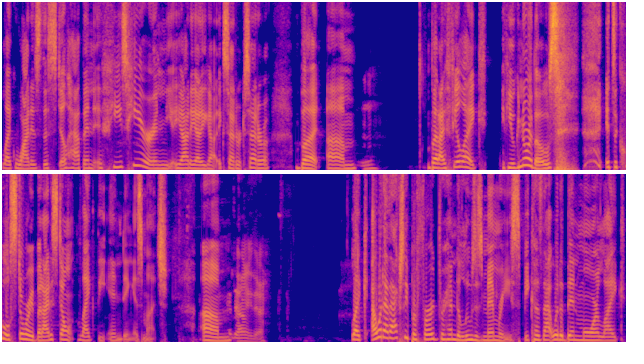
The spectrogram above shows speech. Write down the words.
like why does this still happen if he's here and yada yada yada et cetera et cetera but um Mhm. but i feel like if you ignore those it's a cool story but i just don't like the ending as much um I don't either. like I would have actually preferred for him to lose his memories because that would have been more like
